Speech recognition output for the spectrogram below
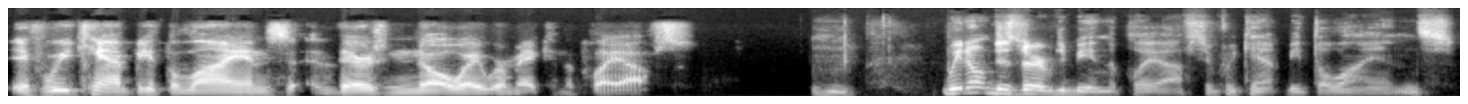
if we can't beat the Lions, there's no way we're making the playoffs. Mm-hmm. We don't deserve to be in the playoffs if we can't beat the Lions.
